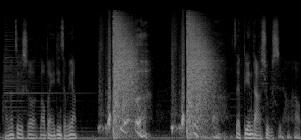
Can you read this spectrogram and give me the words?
好，那这个时候老板一定怎么样？啊，在鞭打数十，好好。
